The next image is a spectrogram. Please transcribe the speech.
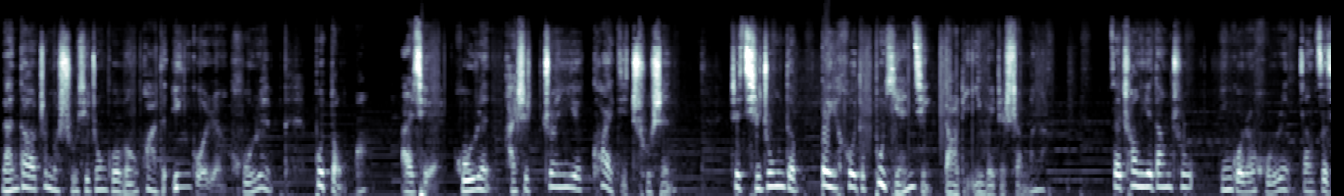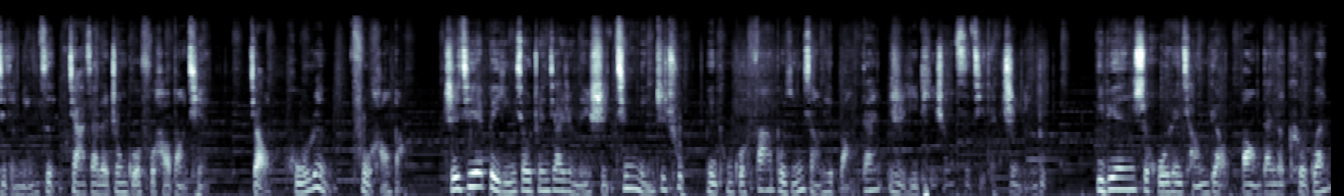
难道这么熟悉中国文化的英国人胡润不懂吗？而且胡润还是专业会计出身。这其中的背后的不严谨到底意味着什么呢？在创业当初，英国人胡润将自己的名字加在了中国富豪榜前，叫胡润富豪榜，直接被营销专家认为是精明之处，并通过发布影响力榜单日益提升自己的知名度。一边是胡润强调榜单的客观，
